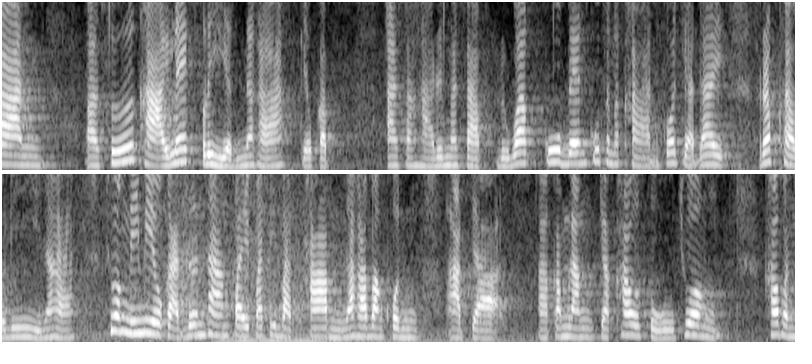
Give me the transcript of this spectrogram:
การซื้อขายแลกเปลี่ยนนะคะ เกี่ยวกับอสังหาริมทรัพย์ หรือว่ากู้แบงก์กู้ธนาคารก็จะได้รับข่าวดีนะคะ ช่วงนี้มีโอกาสเดินทางไปปฏิบัติธรรมนะคะ บางคนอาจจะ อ่ากำลังจะเข้าสู่ช่วงเข้าพรร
